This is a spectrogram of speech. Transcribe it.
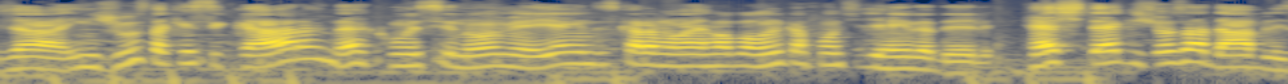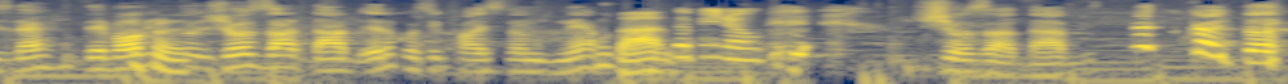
já injusta com esse cara, né? Com esse nome aí, ainda os caras vão lá e roubam a única fonte de renda dele. Hashtag Josadables, né? Devolve Josadables. Eu não consigo falar esse nome nem a Não dá. Também não. Josadables. Como é que o cartório-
